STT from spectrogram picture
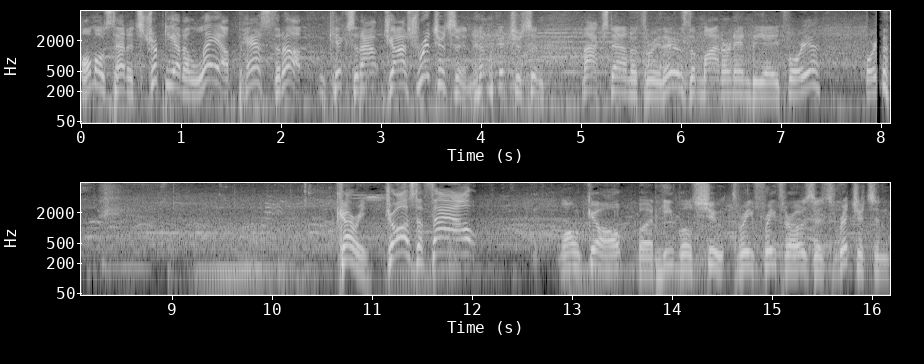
almost had it stripped. He had a layup, passed it up, and kicks it out. Josh Richardson. And Richardson knocks down the three. There's the modern NBA for you. Curry draws the foul. Won't go, but he will shoot three free throws as Richardson.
